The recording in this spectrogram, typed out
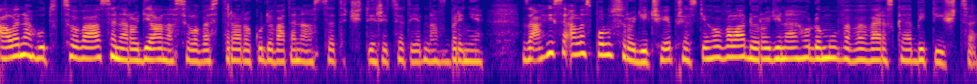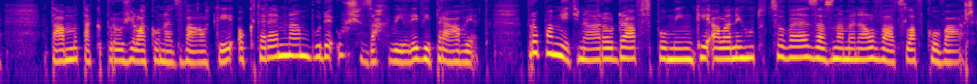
Alena Hudcová se narodila na Silvestra roku 1941 v Brně. Záhy se ale spolu s rodiči přestěhovala do rodinného domu ve Veverské bytýšce. Tam tak prožila konec války, o kterém nám bude už za chvíli vyprávět. Pro paměť národa vzpomínky Aleny Hudcové zaznamenal Václav Kovář.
